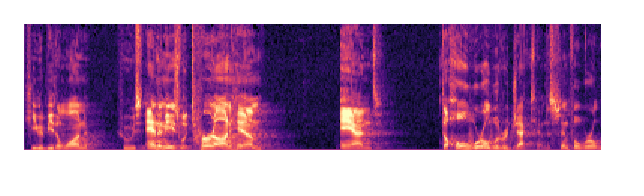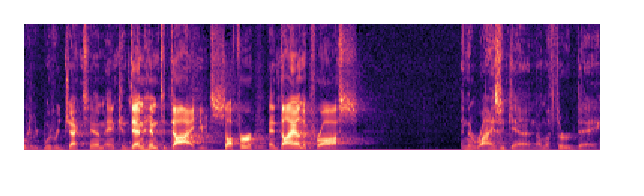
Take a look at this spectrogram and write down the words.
he would be the one whose enemies would turn on him and the whole world would reject him. The sinful world would, would reject him and condemn him to die. He would suffer and die on the cross and then rise again on the third day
